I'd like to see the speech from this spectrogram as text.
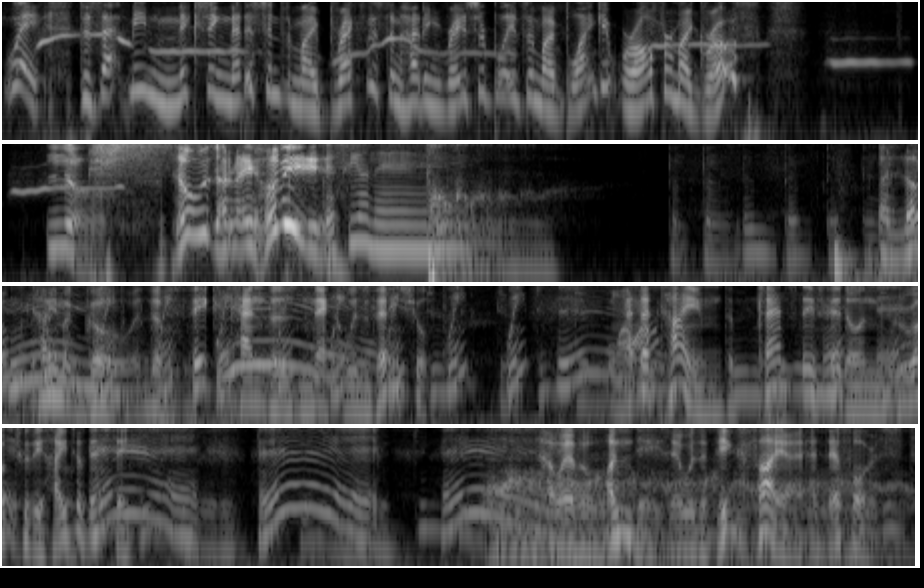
Wait, does that mean mixing medicine into my breakfast and hiding razor blades in my blanket were all for my growth? No, those are my hobbies. A long time ago, the fake panda's neck was very short. At that time, the plants they fed on grew up to the height of their face. However, one day there was a big fire at their forest.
